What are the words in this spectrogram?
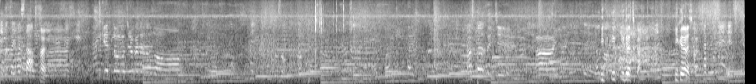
い、わかりました。はい。チケットお持ちの方どうぞ。はい、どうぞ。マスターズ一。はい。いいいくらですか。いくらですか。150円です。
